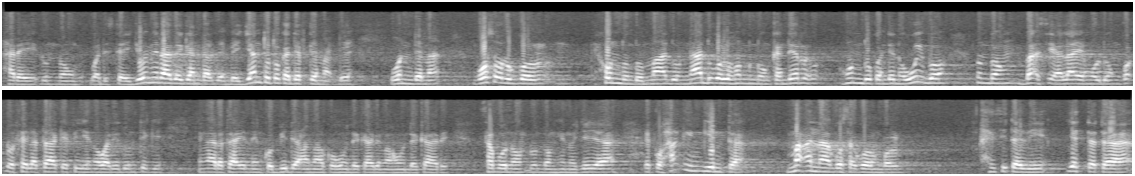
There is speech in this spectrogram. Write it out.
haray ɗum ɗon waɗi so tawi jomiraɓe gandal ɓe ɓe jantoto ka defte maɓɓe wondema gosorgol honndu ndun ma ɗum naadugol honndu ndun ka nder hunnduko nde no wuyɓo ɗum ɗon basi ala e muɗum goɗɗo felatake fi hino waɗi ɗum tigui en arata innen ko bida ma ko hunde kaari ma hunde kaari. Saabu noon ɗum ɗon hino jeeya eko haqinguinta mana gosagol ngol. Haysi tawi ƴettata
